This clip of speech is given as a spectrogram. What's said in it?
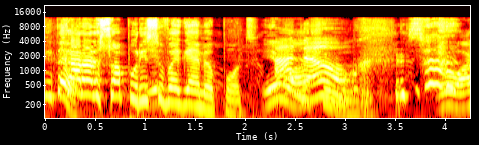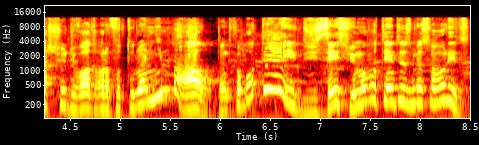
então- Caralho, só por isso vai ganhar meu ponto. Eu Ah, acho, não. Eu acho De Volta para o Futuro animal. Tanto que eu botei aí, de seis filmes, eu botei entre os meus favoritos.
